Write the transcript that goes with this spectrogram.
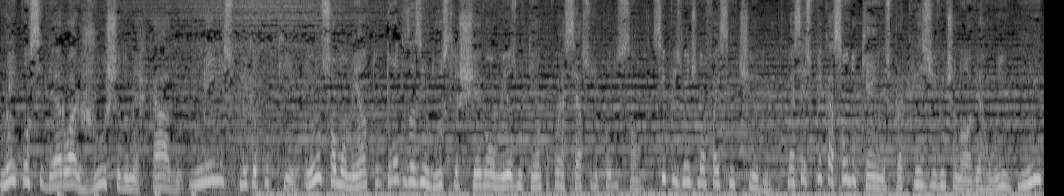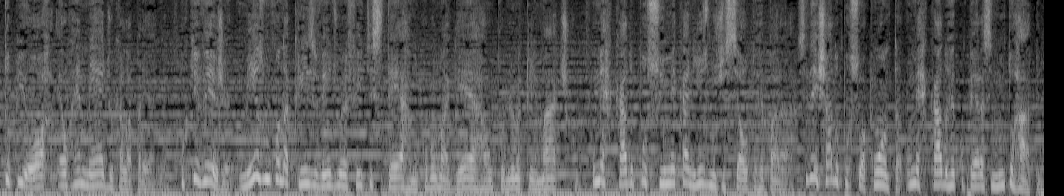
não considera o ajuste do mercado nem explica por que, em um só momento, todas as indústrias chegam ao mesmo tempo com excesso de produção. Simplesmente não faz sentido. Mas se a explicação do Keynes para a crise de 29 é ruim, muito pior é o remédio que ela prega. Porque veja, mesmo quando a crise vem de um efeito externo, como uma guerra um problema climático, o mercado possui mecanismos de se auto-reparar. Se deixado por sua conta, o mercado recupera-se muito rápido,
